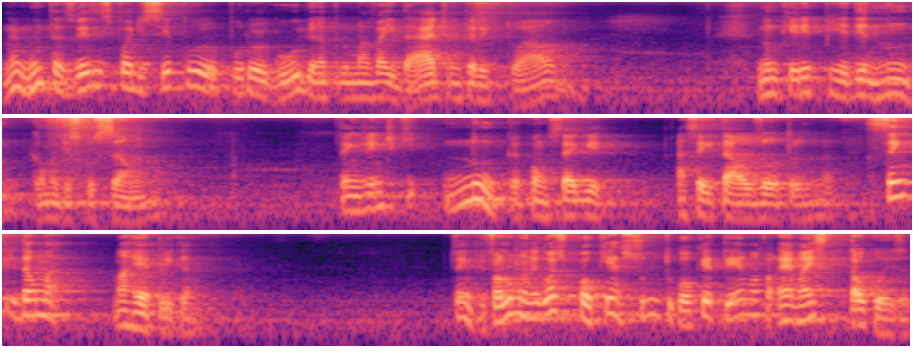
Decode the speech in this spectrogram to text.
Né? Muitas vezes pode ser por, por orgulho, né? por uma vaidade intelectual, não querer perder nunca uma discussão. Tem gente que nunca consegue aceitar os outros, né? sempre dá uma, uma réplica. Sempre. Falou um negócio, qualquer assunto, qualquer tema, fala, é mais tal coisa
